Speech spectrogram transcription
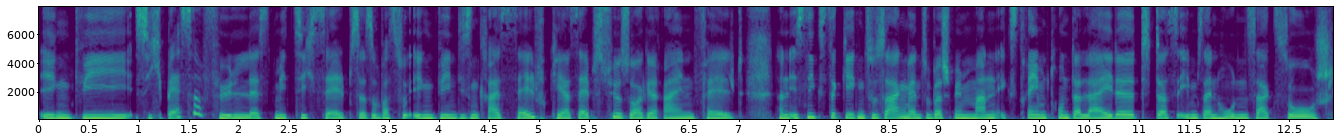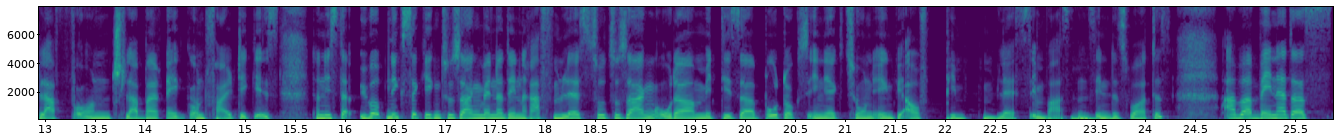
irgendwie sich besser fühlen lässt mit sich selbst, also was so irgendwie in diesen Kreis Self-Care, Selbstfürsorge reinfällt, dann ist nichts dagegen zu sagen, wenn zum Beispiel ein Mann extrem drunter leidet, dass eben sein Hodensack so schlaff und schlabberig und faltig ist, dann ist da überhaupt nichts dagegen zu sagen, wenn er den raffen lässt sozusagen oder mit dieser Botox-Injektion irgendwie aufpimpen lässt im wahrsten Sinn des Wortes. Aber wenn er das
